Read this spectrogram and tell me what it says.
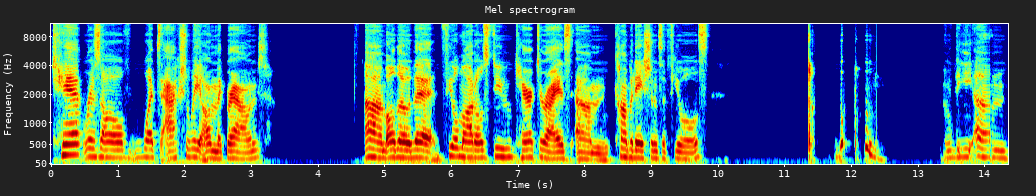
can't resolve what's actually on the ground. Um, although the fuel models do characterize um, combinations of fuels. The um,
